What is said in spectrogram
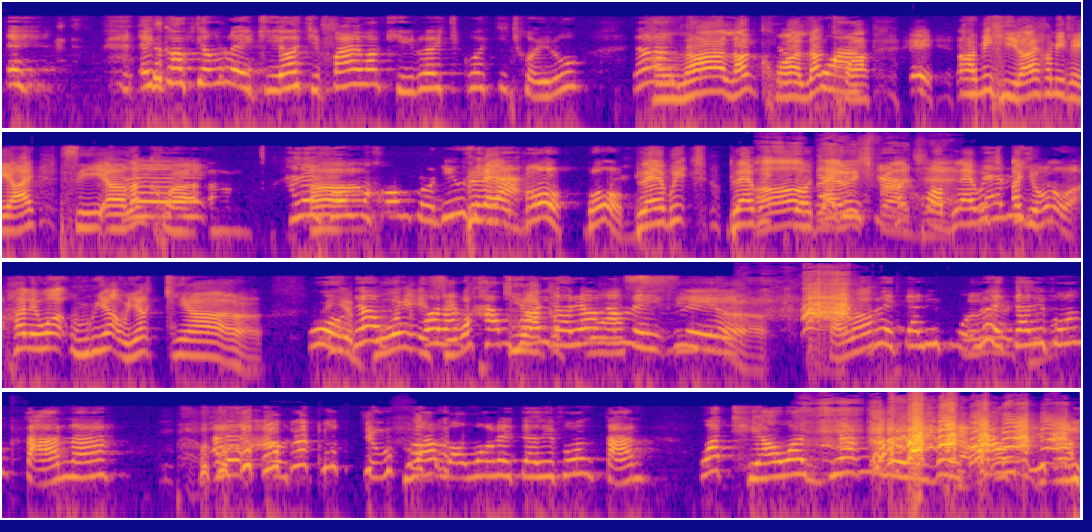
诶，英国境内企我一班，我企落我只腿度，好啦，冷酷冷酷，诶，阿咪起嚟，阿咪起嚟，是冷酷。系你 home home producer 啊？冇冇，Blair Witch，Blair Witch，Blair Witch project，Blair Witch，哎呦，系你话有影有影惊啊！我我我我看开嘅了，你你你，系咯，你 telephone，你 telephone 弹啊！我望望你 telephone 弹，我跳啊，将你你搞住。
